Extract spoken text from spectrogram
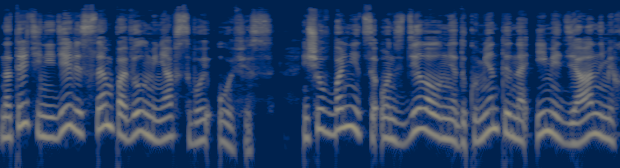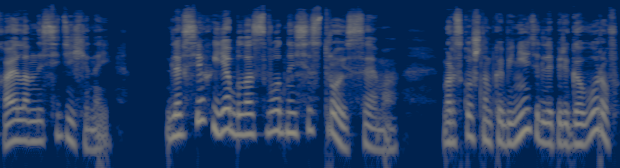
На третьей неделе Сэм повел меня в свой офис. Еще в больнице он сделал мне документы на имя Дианы Михайловны Сидихиной. Для всех я была сводной сестрой Сэма. В роскошном кабинете для переговоров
